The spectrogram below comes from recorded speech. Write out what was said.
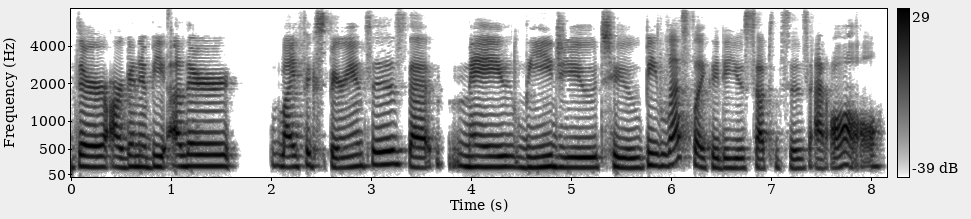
There are going to be other life experiences that may lead you to be less likely to use substances at all.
